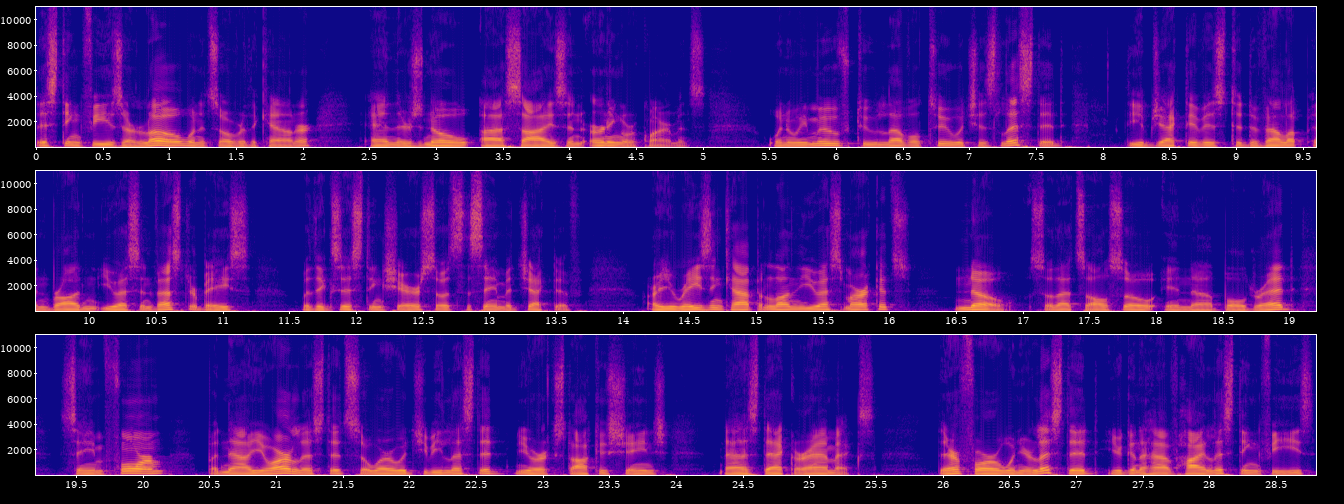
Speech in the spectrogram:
Listing fees are low when it's over the counter, and there's no uh, size and earning requirements. When we move to level two, which is listed, the objective is to develop and broaden U.S. investor base with existing shares, so it's the same objective. Are you raising capital on the U.S. markets? No. So that's also in uh, bold red. Same form, but now you are listed. So where would you be listed? New York Stock Exchange, NASDAQ, or Amex. Therefore, when you're listed, you're going to have high listing fees.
